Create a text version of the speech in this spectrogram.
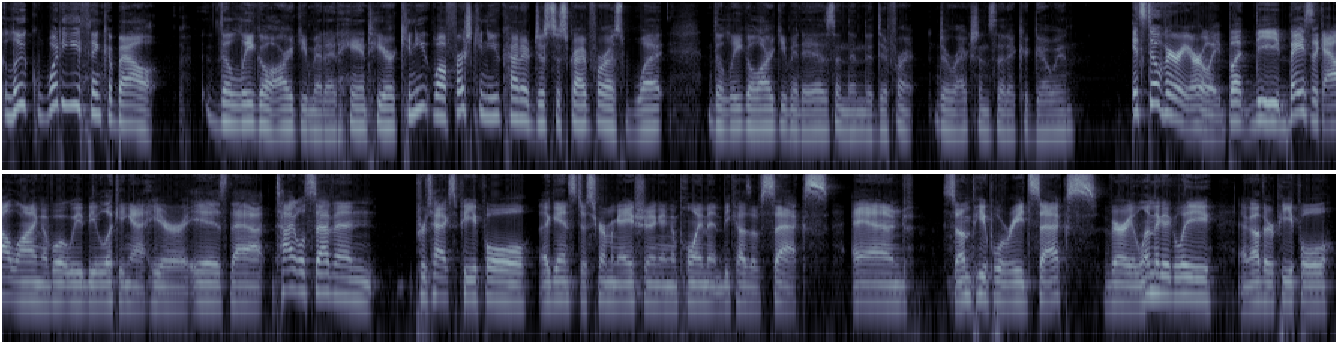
Luke, what do you think about the legal argument at hand here? Can you well first can you kind of just describe for us what the legal argument is and then the different directions that it could go in? It's still very early, but the basic outline of what we'd be looking at here is that Title VII protects people against discrimination in employment because of sex. And some people read sex very limitedly, and other people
